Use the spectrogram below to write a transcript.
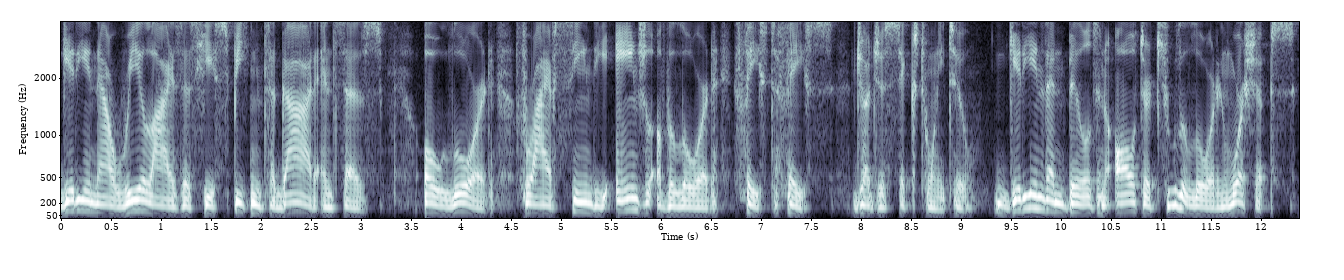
Gideon now realizes he is speaking to God and says, O Lord, for I have seen the angel of the Lord face to face. Judges 6:22. Gideon then builds an altar to the Lord and worships.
